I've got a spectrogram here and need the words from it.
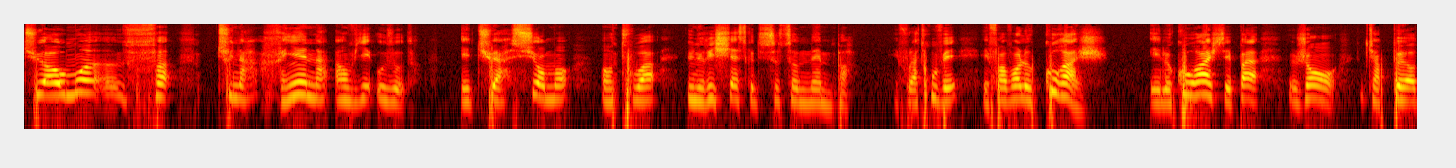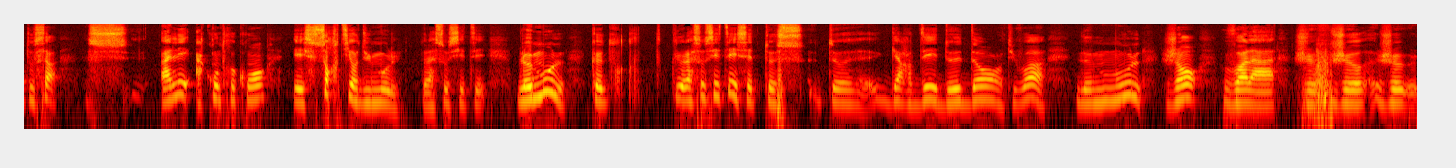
tu as au moins, enfin, tu n'as rien à envier aux autres. Et tu as sûrement en toi une richesse que tu ne même pas. Il faut la trouver, il faut avoir le courage. Et le courage, c'est pas genre, tu as peur, tout ça. Aller à contre-courant et sortir du moule de la société. Le moule que, que la société essaie de te, garder dedans, tu vois. Le moule, genre, voilà, je, je, je,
